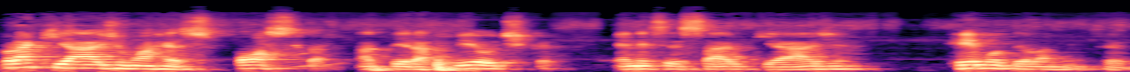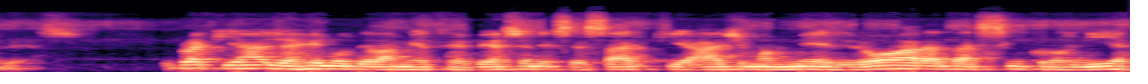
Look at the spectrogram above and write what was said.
Para que haja uma resposta à terapêutica, é necessário que haja remodelamento reverso. E para que haja remodelamento reverso, é necessário que haja uma melhora da sincronia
